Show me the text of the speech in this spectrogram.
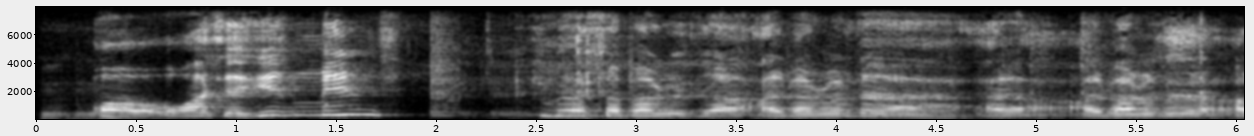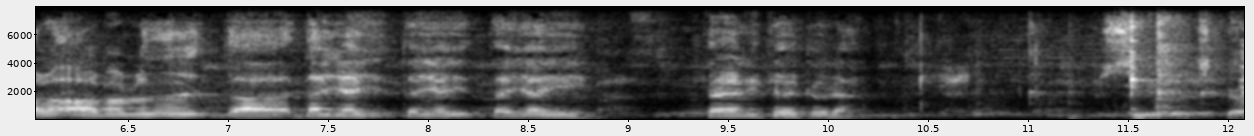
Mhm. O, o es llegeix menys no sap el, valor de el, el valor de el, el valor de, de, de, llegir, de, llegir, de llegir, de la literatura. Sí, veig que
